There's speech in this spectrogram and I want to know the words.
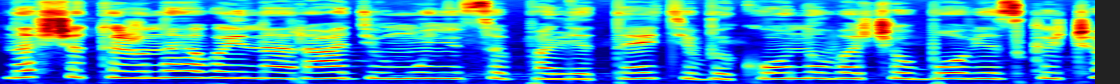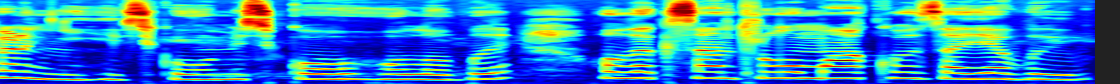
На щотижневій нараді в муніципалітеті виконувач обов'язки Чернігівського міського голови Олександр Ломако заявив,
